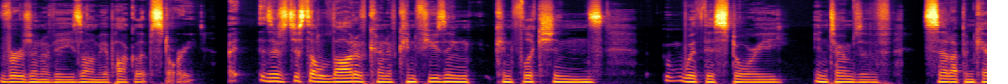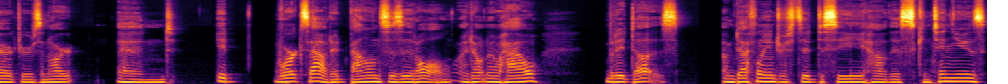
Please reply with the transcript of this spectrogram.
version of a zombie apocalypse story. I, there's just a lot of kind of confusing conflictions with this story in terms of setup and characters and art, and it works out. It balances it all. I don't know how, but it does. I'm definitely interested to see how this continues.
